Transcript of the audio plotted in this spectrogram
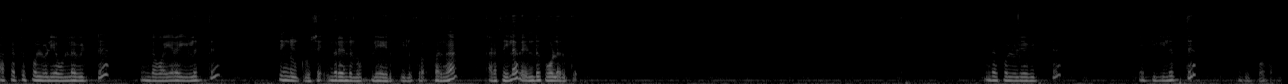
பக்கத்து கோல் வழியை உள்ளே விட்டு இந்த ஒயரை இழுத்து சிங்கிள் குருஷை இந்த ரெண்டு லூப்லேயே இருக்கு இழுக்கிறோம். பாருங்கள் கடைசியில் ரெண்டு கோல் இருக்குது இந்த கோல் வழியை விட்டு இப்படி இழுத்து இப்படி போடுறோம்.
